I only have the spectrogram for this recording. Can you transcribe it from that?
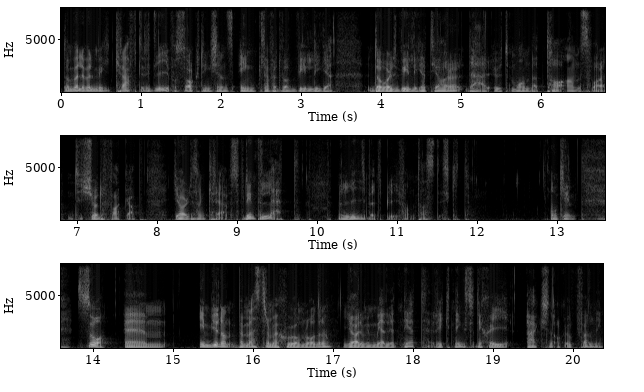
du har väldigt, väldigt mycket kraft i ditt liv och saker och ting känns enkla för att vara villiga. Du har varit villig att göra det här utmanande, att ta ansvar, att show the fuck up, gör det som krävs. För det är inte lätt, men livet blir fantastiskt. Okej, okay. så um, inbjudan bemästra de här sju områdena. Gör det med medvetenhet, riktning, strategi, action och uppföljning.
